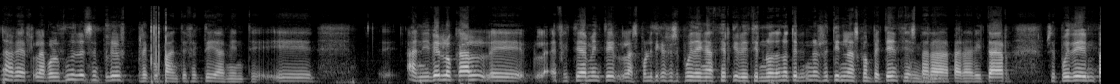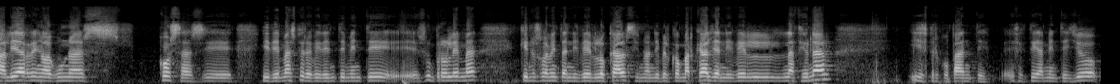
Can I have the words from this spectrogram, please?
A ver, la evolución del desempleo es preocupante, efectivamente a nivel local, eh, efectivamente, las políticas que se pueden hacer, quiero decir, no, se tienen las competencias para, evitar, se pueden paliar en algunas cosas eh, y demás, pero evidentemente es un problema que no solamente a nivel local, sino a nivel comarcal y a nivel nacional. Y es preocupante, efectivamente. Yo,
